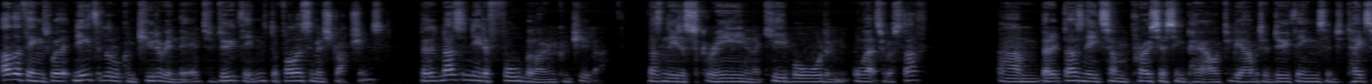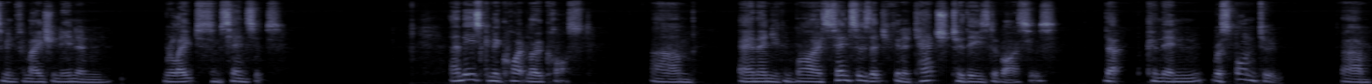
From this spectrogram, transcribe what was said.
other things where it needs a little computer in there to do things, to follow some instructions, but it doesn't need a full-blown computer. It doesn't need a screen and a keyboard and all that sort of stuff. Um, but it does need some processing power to be able to do things and to take some information in and relate to some sensors. And these can be quite low cost. Um, and then you can buy sensors that you can attach to these devices that can then respond to, um,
